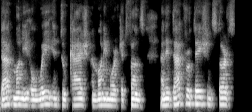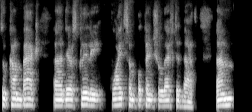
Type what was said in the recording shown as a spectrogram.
that money away into cash and money market funds. And if that rotation starts to come back, uh, there's clearly quite some potential left in that. Um,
